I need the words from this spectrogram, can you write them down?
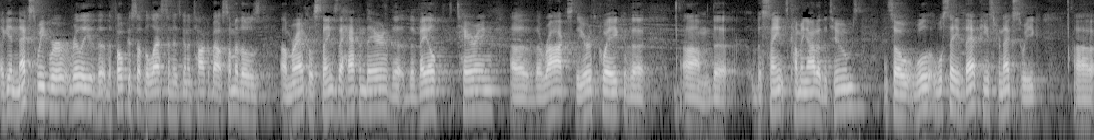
Again, next week, we're really, the, the focus of the lesson is going to talk about some of those uh, miraculous things that happened there the, the veil tearing, uh, the rocks, the earthquake, the, um, the, the saints coming out of the tombs. And so we'll, we'll save that piece for next week. Uh,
